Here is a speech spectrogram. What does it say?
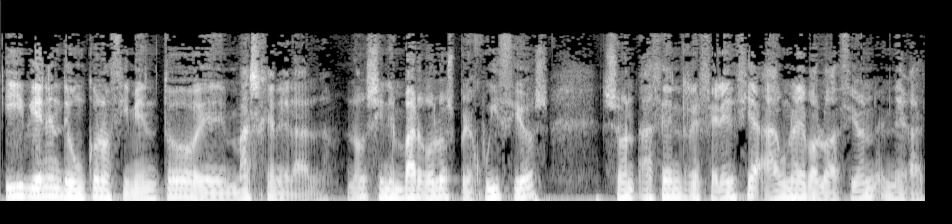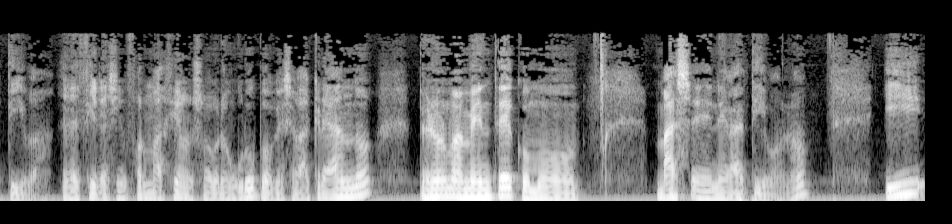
y vienen de un conocimiento eh, más general. ¿no? Sin embargo, los prejuicios son, hacen referencia a una evaluación negativa, es decir, es información sobre un grupo que se va creando, pero normalmente como más negativo. ¿no? Y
